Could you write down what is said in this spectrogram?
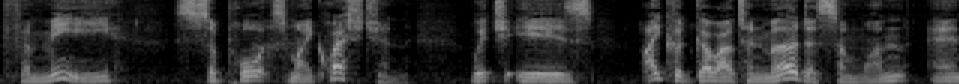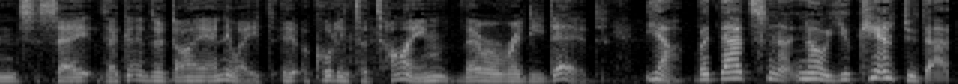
for me supports my question, which is I could go out and murder someone and say they're going to die anyway. According to time, they're already dead. Yeah, but that's not, no, you can't do that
